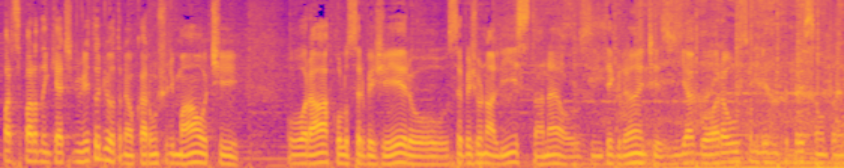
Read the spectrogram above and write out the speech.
participaram da enquete de um jeito ou de outro, né? O Caruncho de Malte, o Oráculo Cervejeiro, o Cervejornalista, né? Os integrantes e agora o Sommelier de Depressão também.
